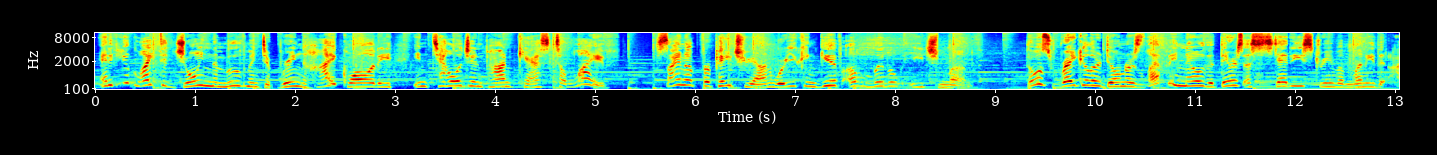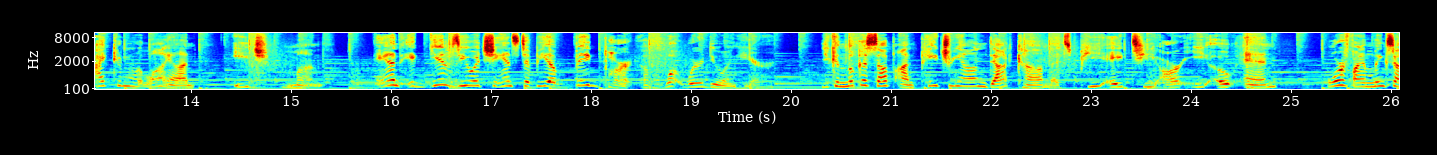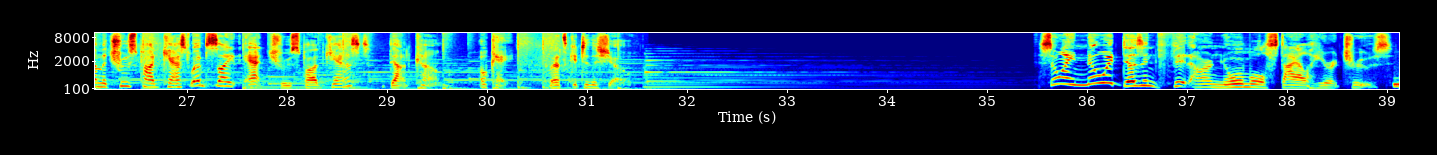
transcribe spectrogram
And if you'd like to join the movement to bring high quality, intelligent podcasts to life, sign up for Patreon where you can give a little each month. Those regular donors let me know that there's a steady stream of money that I can rely on each month. And it gives you a chance to be a big part of what we're doing here. You can look us up on patreon.com, that's P A T R E O N, or find links on the Truce Podcast website at trucepodcast.com. Okay, let's get to the show. So I know it doesn't fit our normal style here at Truce.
